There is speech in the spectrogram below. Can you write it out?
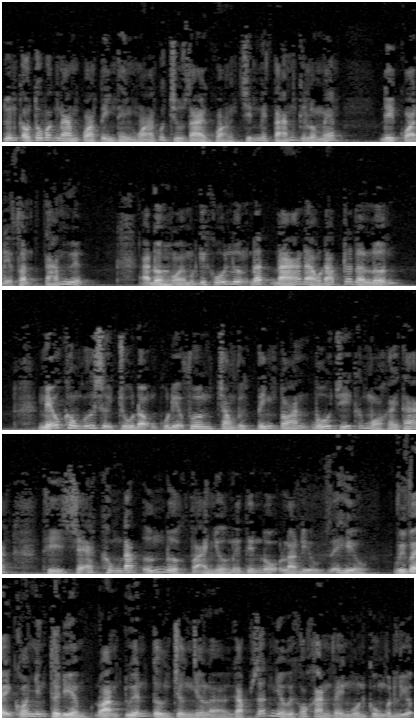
tuyến cao tốc Bắc Nam qua tỉnh Thanh Hóa có chiều dài khoảng 98 km, đi qua địa phận 8 huyện. À, đòi hỏi một cái khối lượng đất đá đào đắp rất là lớn. Nếu không có sự chủ động của địa phương trong việc tính toán bố trí các mỏ khai thác thì sẽ không đáp ứng được và ảnh hưởng đến tiến độ là điều dễ hiểu. Vì vậy có những thời điểm đoạn tuyến tưởng chừng như là gặp rất nhiều cái khó khăn về nguồn cung vật liệu,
